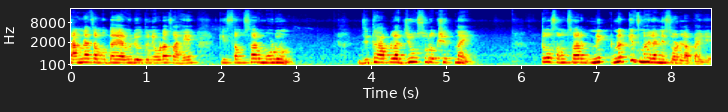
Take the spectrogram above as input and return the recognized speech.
सांगण्याचा मुद्दा या व्हिडिओतून एवढाच आहे की संसार मोडून जिथं आपला जीव सुरक्षित नाही तो संसार निक नक्कीच महिलांनी सोडला पाहिजे.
